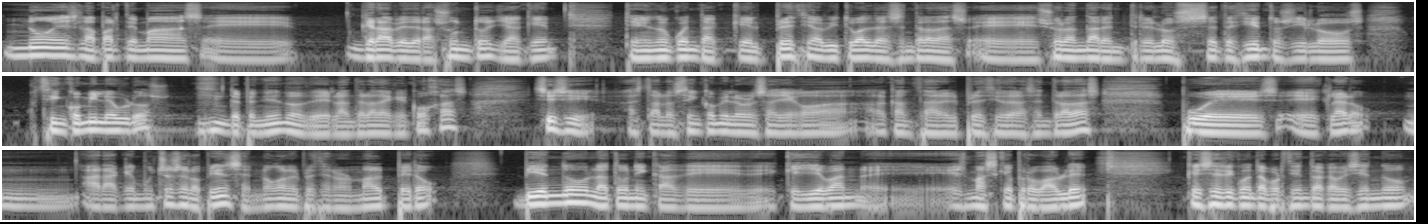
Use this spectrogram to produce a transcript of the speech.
no es la parte más eh, grave del asunto, ya que teniendo en cuenta que el precio habitual de las entradas eh, suele andar entre los 700 y los 5.000 euros, dependiendo de la entrada que cojas. Sí, sí, hasta los 5.000 euros ha llegado a alcanzar el precio de las entradas. Pues eh, claro, mm, hará que muchos se lo piensen, no con el precio normal, pero viendo la tónica de, que llevan, es más que probable que ese 50% acabe siendo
